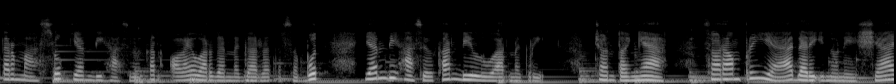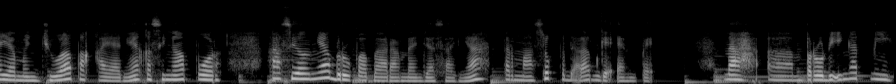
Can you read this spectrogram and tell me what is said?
termasuk yang dihasilkan oleh warga negara tersebut yang dihasilkan di luar negeri. Contohnya, seorang pria dari Indonesia yang menjual pakaiannya ke Singapura. Hasilnya berupa barang dan jasanya termasuk ke dalam GNP. Nah, um, perlu diingat nih,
